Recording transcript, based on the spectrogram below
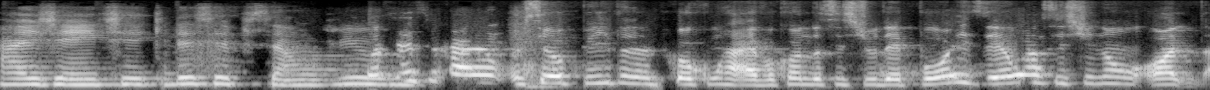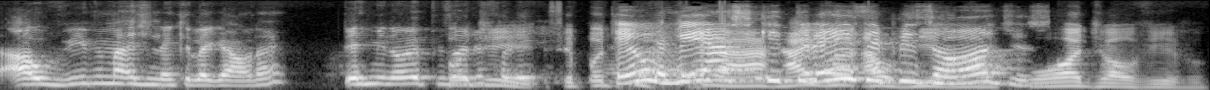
Ai, gente, que decepção, viu? Vocês ficaram. O seu Pete, por exemplo, ficou com raiva quando assistiu depois. Eu assistindo ao, ao vivo, imagina que legal, né? Terminou o episódio e Pode- falei. você pode Eu vi, acho que três vivo, episódios. O ódio ao vivo.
